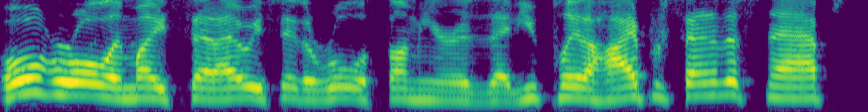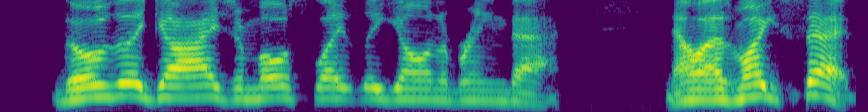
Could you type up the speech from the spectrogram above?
Overall, I might say, I always say the rule of thumb here is that if you played a high percent of the snaps, those are the guys you're most likely going to bring back. Now, as Mike said,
